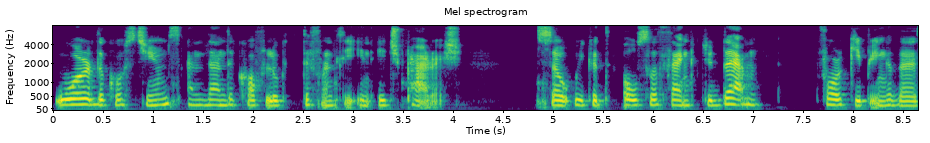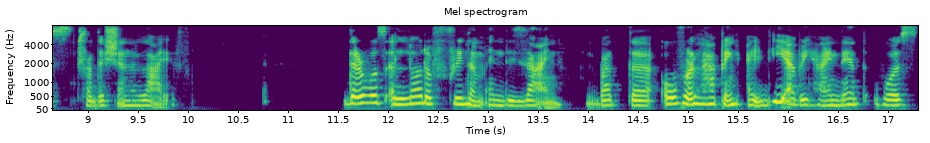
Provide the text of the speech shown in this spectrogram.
wore the costumes and then the cough looked differently in each parish. So we could also thank to them for keeping this tradition alive. There was a lot of freedom in design but the overlapping idea behind it was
